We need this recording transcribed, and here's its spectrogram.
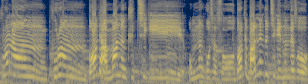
그러면 그런 너한테 안 맞는 규칙이 없는 곳에서 너한테 맞는 규칙이 있는 데서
